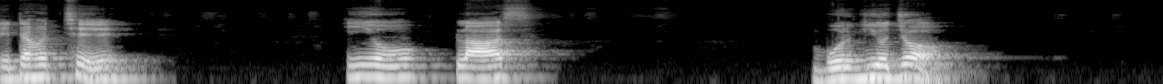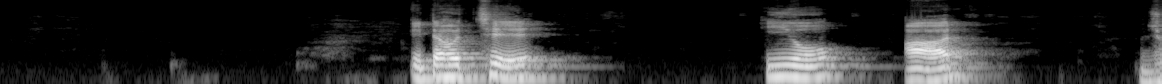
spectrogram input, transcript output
এটা হচ্ছে ইও প্লাস বর্গীয় জ। এটা হচ্ছে ইও আর ঝ।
